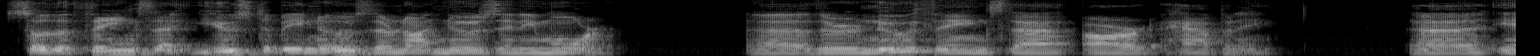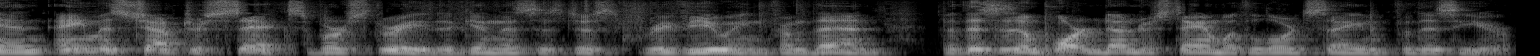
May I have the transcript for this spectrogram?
so, the things that used to be news, they're not news anymore. Uh, there are new things that are happening. Uh, in Amos chapter 6, verse 3, again, this is just reviewing from then, but this is important to understand what the Lord's saying for this year.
